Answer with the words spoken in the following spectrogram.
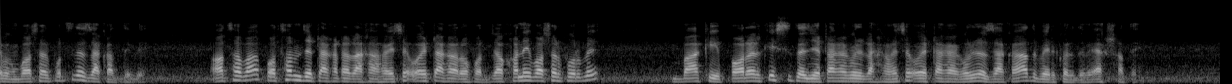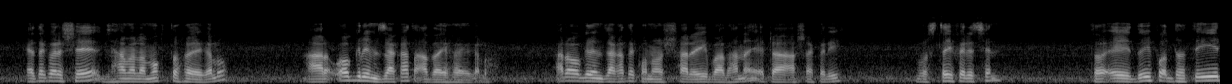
এবং বছর প্রতিতে জাকাত দেবে। অথবা প্রথম যে টাকাটা রাখা হয়েছে, ওই টাকার ওপর যখনই বছর পূর্বে বাকি পরের কিস্তিতে যে টাকাগুলি রাখা হয়েছে, ওই টাকাগুলির জাকাত বের করে দেবে একসাথে। এতে করে সে ঝামেলা মুক্ত হয়ে গেল আর অগ্রিম জাকাত আদায় হয়ে গেল। আর অগ্রিম জাকাতে কোনো সারেই বাধা নাই, এটা আশা করি বুঝতেই পেরেছেন। তো এই দুই পদ্ধতির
